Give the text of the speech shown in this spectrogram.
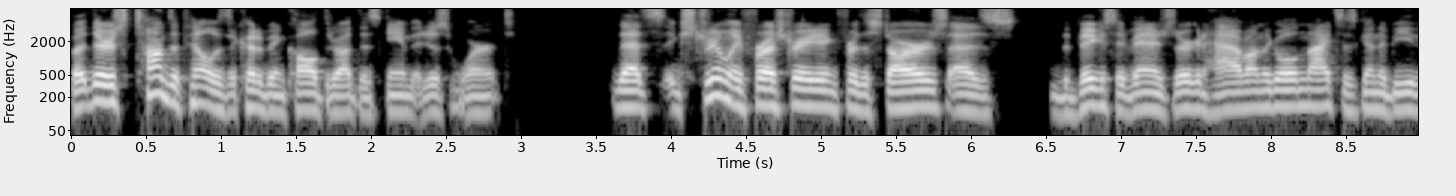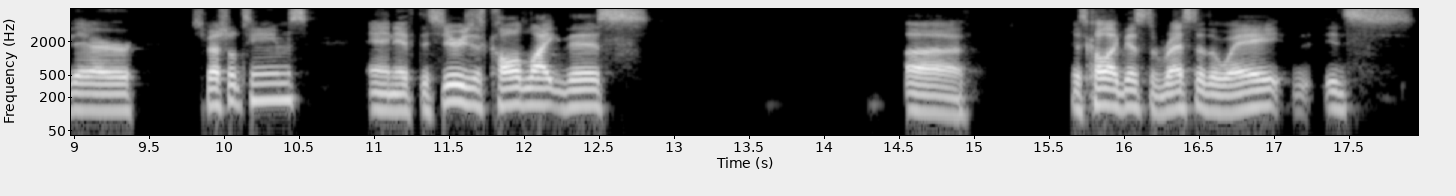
But there's tons of penalties that could have been called throughout this game that just weren't that's extremely frustrating for the Stars as the biggest advantage they're going to have on the Golden Knights is going to be their special teams. And if the series is called like this, uh, it's called like this the rest of the way, it's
